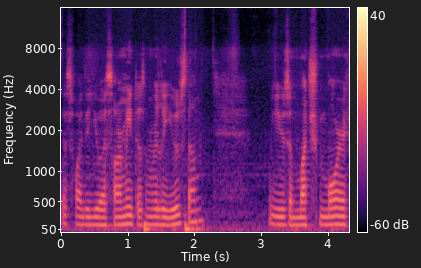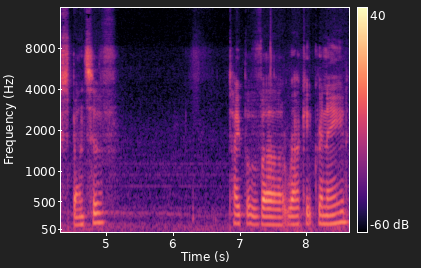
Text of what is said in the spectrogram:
That's why the US Army doesn't really use them. We use a much more expensive type of uh, rocket grenade,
